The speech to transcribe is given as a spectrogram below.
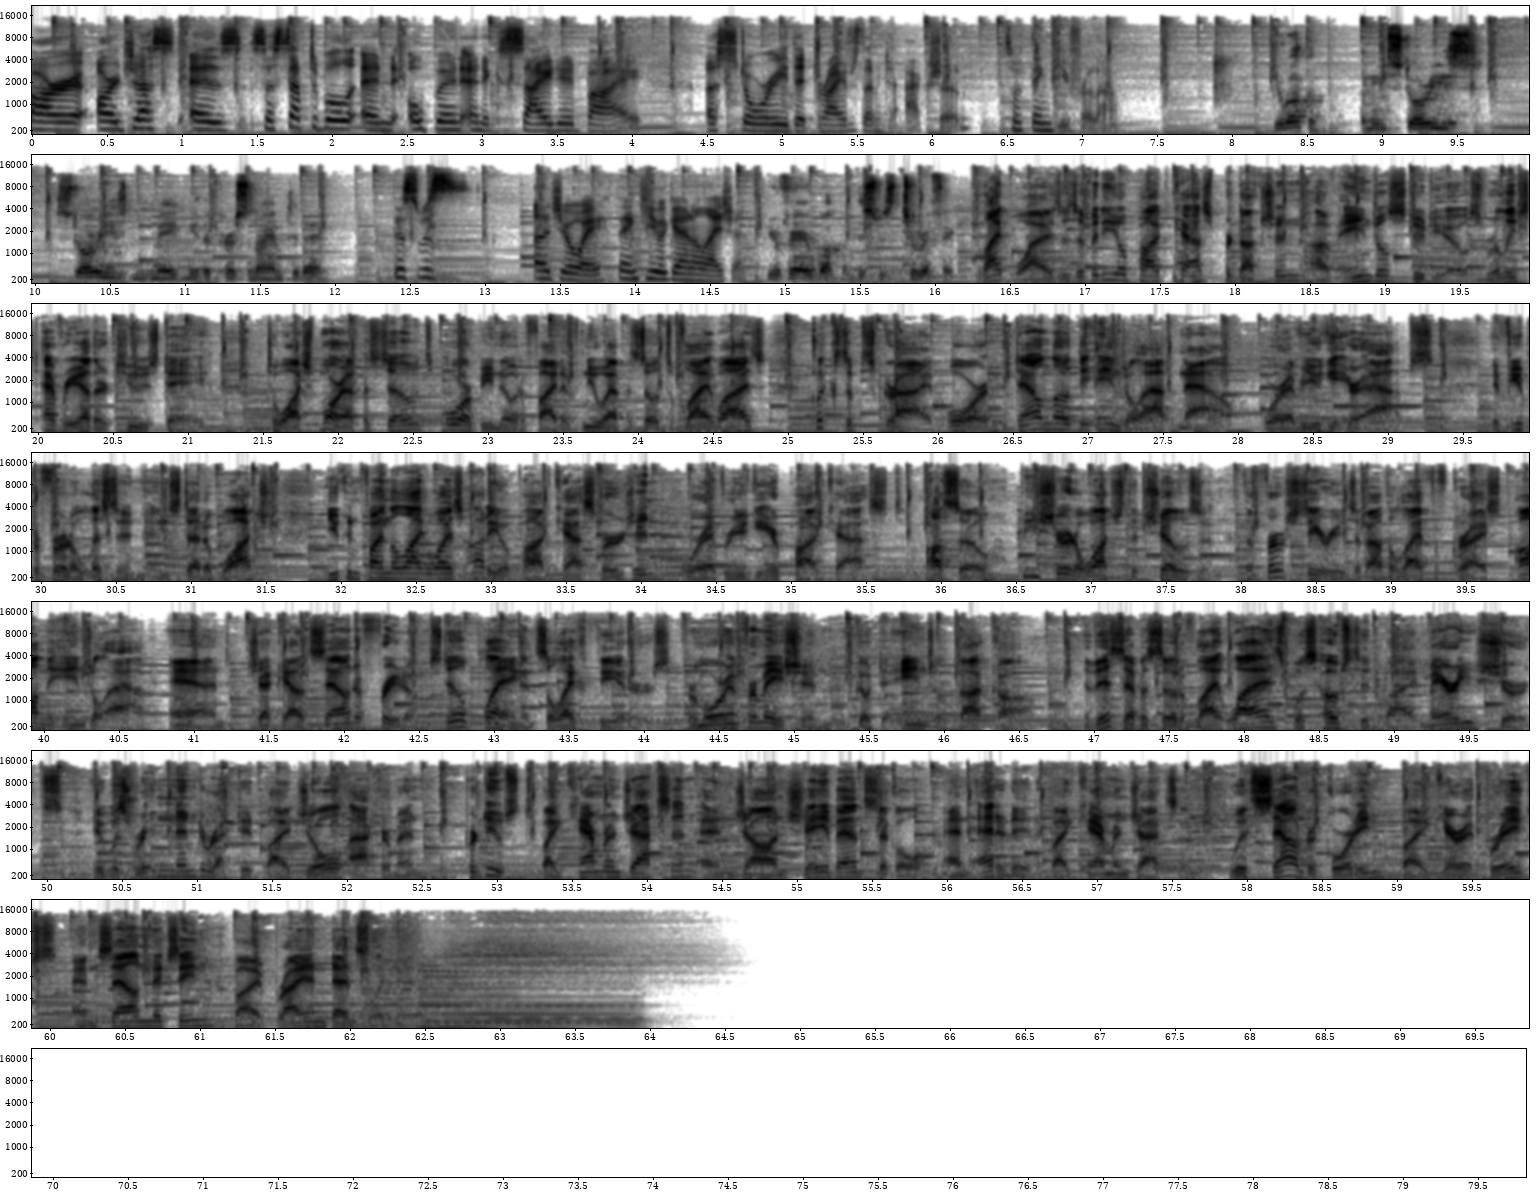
are are just as susceptible and open and excited by a story that drives them to action. So thank you for that. You're welcome. I mean, stories stories made me the person I am today. This was a joy. Thank you again, Elijah. You're very welcome. This was terrific. Lightwise is a video podcast production of Angel Studios, released every other Tuesday. To watch more episodes or be notified of new episodes of Lightwise, click subscribe or download the Angel app now, wherever you get your apps. If you prefer to listen instead of watch, you can find the Lightwise audio podcast version wherever you get your podcast. Also, be sure to watch The Chosen, the first series about the life of Christ on the Angel app, and check out Sound of Freedom, still playing in select theaters. For more information, go to angel.com. This episode of Lightwise was hosted by Mary Schertz. It was written and directed by Joel Ackerman, produced by Cameron Jackson and John Shea Van Sickle, and edited by Cameron Jackson, with sound recording by Garrett Briggs and sound mixing by Brian Densley.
